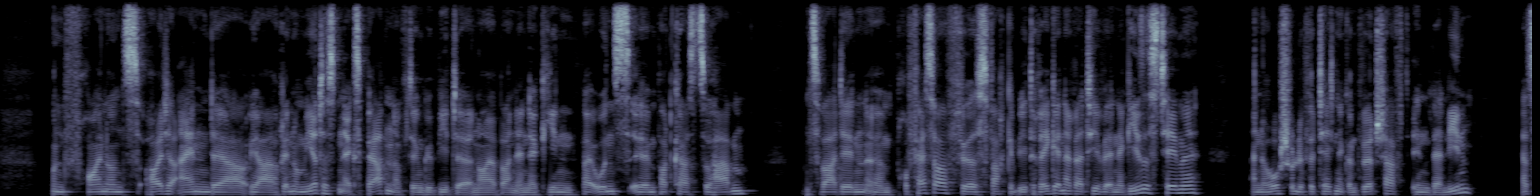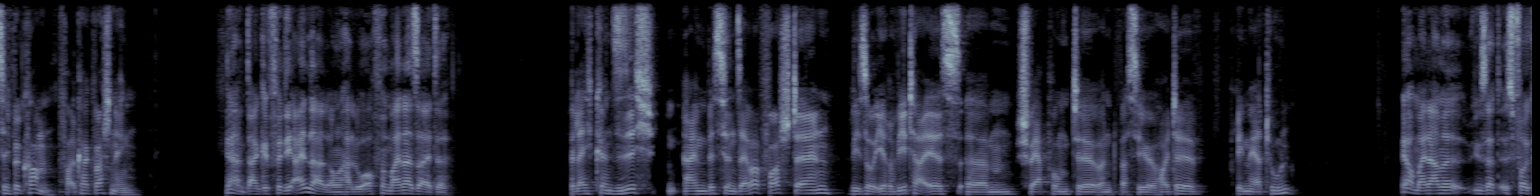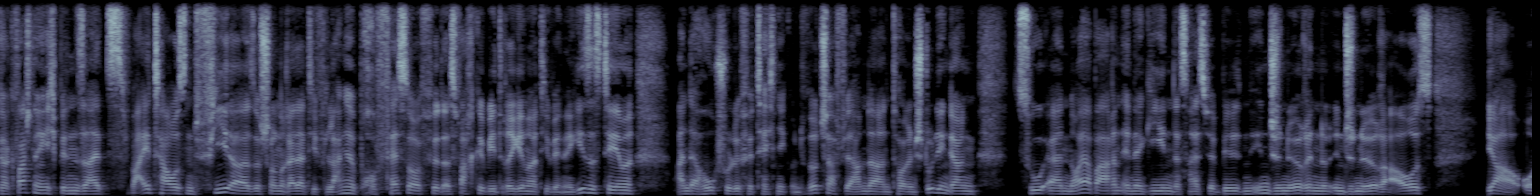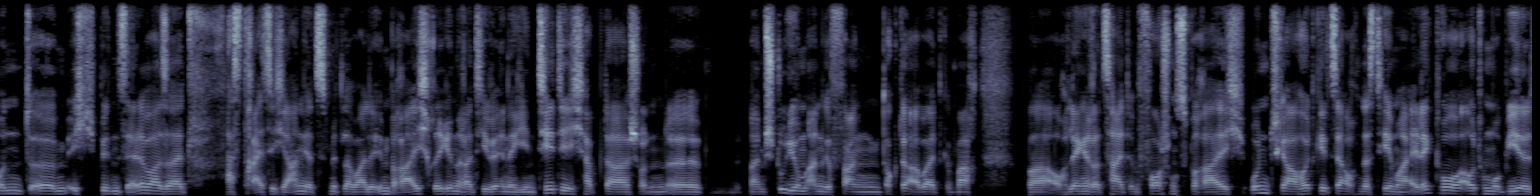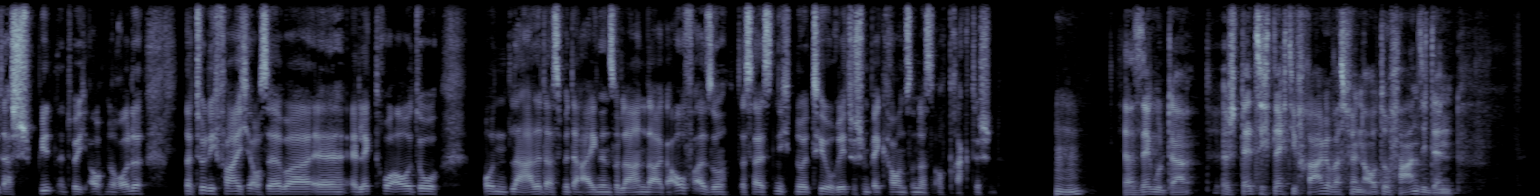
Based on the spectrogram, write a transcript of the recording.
und freuen uns heute einen der ja, renommiertesten Experten auf dem Gebiet der erneuerbaren Energien bei uns im Podcast zu haben. Und zwar den ähm, Professor fürs Fachgebiet regenerative Energiesysteme an der Hochschule für Technik und Wirtschaft in Berlin. Herzlich willkommen, Volker Quaschning. Ja, danke für die Einladung. Hallo auch von meiner Seite. Vielleicht können Sie sich ein bisschen selber vorstellen, wie so Ihre Vita ist, ähm, Schwerpunkte und was Sie heute primär tun? Ja, mein Name, wie gesagt, ist Volker Quaschning. Ich bin seit 2004, also schon relativ lange, Professor für das Fachgebiet regenerative Energiesysteme an der Hochschule für Technik und Wirtschaft. Wir haben da einen tollen Studiengang zu erneuerbaren Energien. Das heißt, wir bilden Ingenieurinnen und Ingenieure aus. Ja, und ähm, ich bin selber seit fast 30 Jahren jetzt mittlerweile im Bereich regenerative Energien tätig, habe da schon äh, mit meinem Studium angefangen, Doktorarbeit gemacht, war auch längere Zeit im Forschungsbereich und ja, heute geht es ja auch um das Thema Elektroautomobil. Das spielt natürlich auch eine Rolle. Natürlich fahre ich auch selber äh, Elektroauto und lade das mit der eigenen Solaranlage auf. Also das heißt nicht nur theoretischen Background, sondern auch praktischen. Mhm. Ja, sehr gut. Da stellt sich gleich die Frage, was für ein Auto fahren Sie denn?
